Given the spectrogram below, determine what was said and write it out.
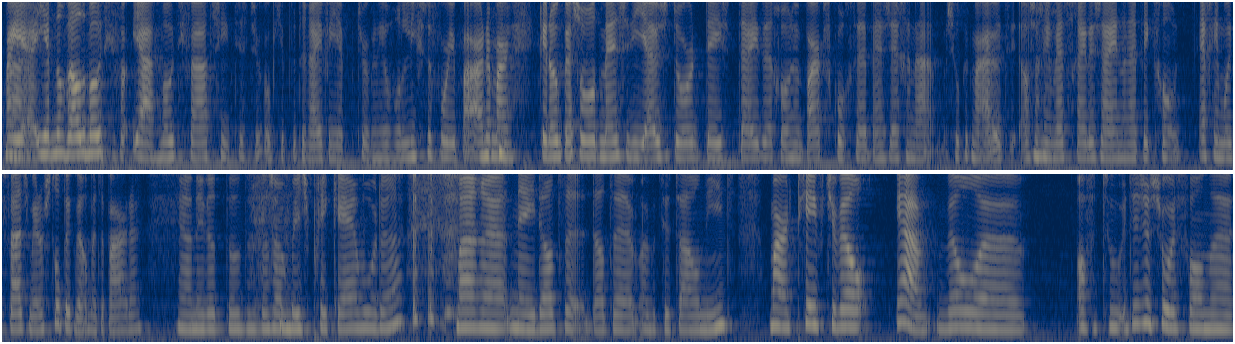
Maar je, je hebt nog wel de motiva ja, motivatie. Het is natuurlijk ook je bedrijf en je hebt natuurlijk heel veel liefde voor je paarden. Maar ik ken ook best wel wat mensen die juist door deze tijden gewoon hun paard verkocht hebben. En zeggen, nou, zoek het maar uit. Als er geen wedstrijden zijn, dan heb ik gewoon echt geen motivatie meer. Dan stop ik wel met de paarden. Ja, nee, dat, dat, dat zou een beetje precair worden. Maar eh, nee, dat, eh, dat heb ik totaal niet. Maar het geeft je wel, ja, wel af en toe... Het is een soort van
